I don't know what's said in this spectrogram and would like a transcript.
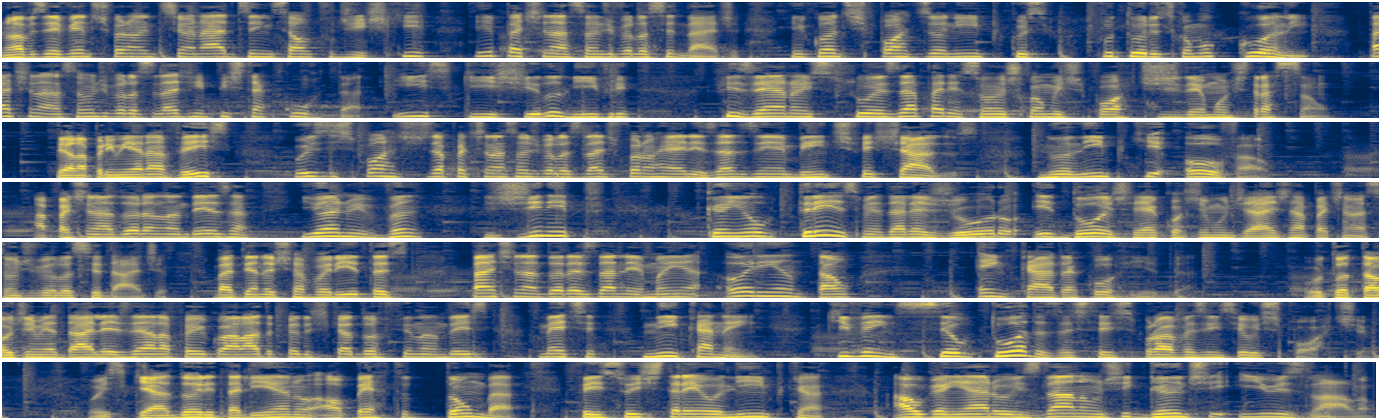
Novos eventos foram adicionados em salto de esqui e patinação de velocidade, enquanto esportes olímpicos futuros como curling, patinação de velocidade em pista curta e esqui estilo livre fizeram as suas aparições como esportes de demonstração. Pela primeira vez, os esportes da patinação de velocidade foram realizados em ambientes fechados, no Olympic Oval. A patinadora holandesa Joanne van Gennep ganhou três medalhas de ouro e dois recordes mundiais na patinação de velocidade, batendo as favoritas patinadoras da Alemanha Oriental em cada corrida. O total de medalhas dela foi igualado pelo esquiador finlandês Matti Nikanen, que venceu todas as três provas em seu esporte. O esquiador italiano Alberto Tomba fez sua estreia olímpica ao ganhar o slalom gigante e o slalom.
